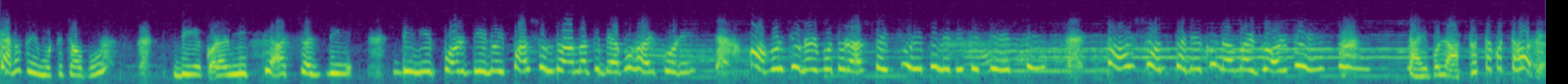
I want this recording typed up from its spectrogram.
কেন? তুমি মরতে চাও বোন বিয়ে করার মিথ্যে আশ্বাস দিয়ে দিনের পর দিন ওই পাষণ্ড আমাকে ব্যবহার করে আবর্জনার মতো রাস্তায় ছুঁড়ে ফেলে দিতে চেয়েছে। তার সন্তান এখন আমার গর্ভে। তাই বলে আত্মহত্যা করতে হবে।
